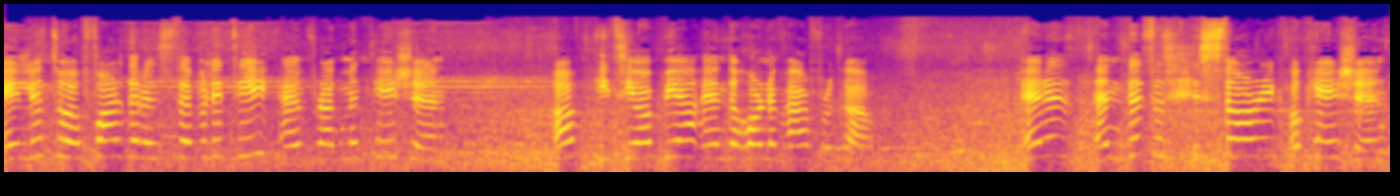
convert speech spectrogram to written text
and lead to a further of Ethiopia and the Horn of Africa. It is, and this is historic occasion.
